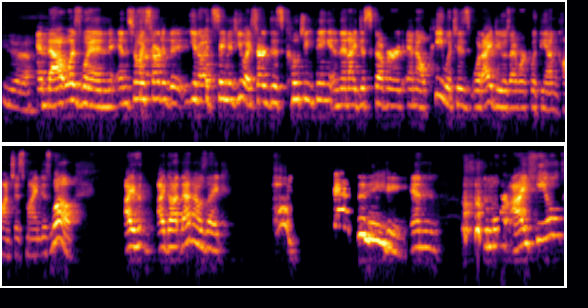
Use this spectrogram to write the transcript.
Yeah. And that was when, and so I started the, you know, it's same as you. I started this coaching thing and then I discovered NLP, which is what I do is I work with the unconscious mind as well. I I got that and I was like, oh, fascinating. And the more I healed,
